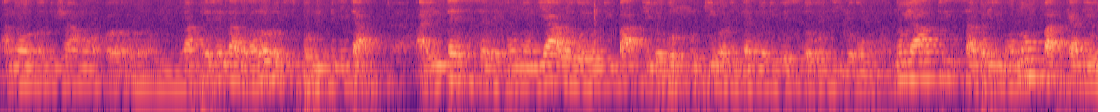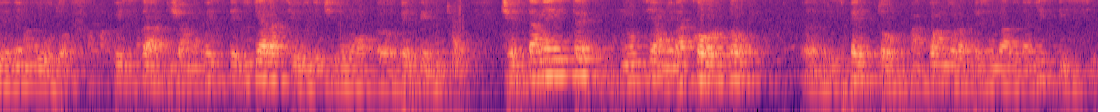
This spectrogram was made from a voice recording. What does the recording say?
hanno diciamo, eh, rappresentato la loro disponibilità a intessere un dialogo e un dibattito costruttivo all'interno di questo Consiglio Comunale. Noi altri sapremo non far cadere nel voto questa, diciamo, queste dichiarazioni che ci sono eh, pervenute. Certamente non siamo d'accordo eh, rispetto a quanto rappresentato dagli stessi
